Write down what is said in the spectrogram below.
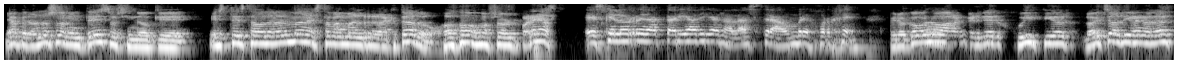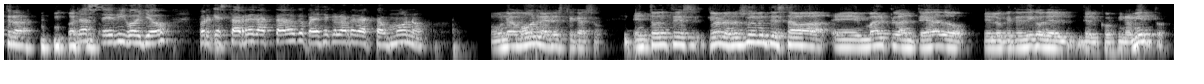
Ya, pero no solamente eso, sino que este estado de alarma estaba mal redactado. ¡Oh, sorpresa! Es que lo redactaría Adriana Lastra, hombre, Jorge. Pero ¿cómo no va a perder juicios? ¿Lo ha hecho Adriana Lastra? no sé, digo yo, porque está redactado que parece que lo ha redactado un mono. O una mona en este caso. Entonces, claro, no solamente estaba eh, mal planteado en lo que te digo del, del confinamiento,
